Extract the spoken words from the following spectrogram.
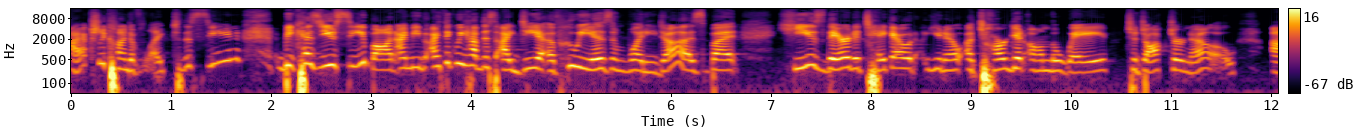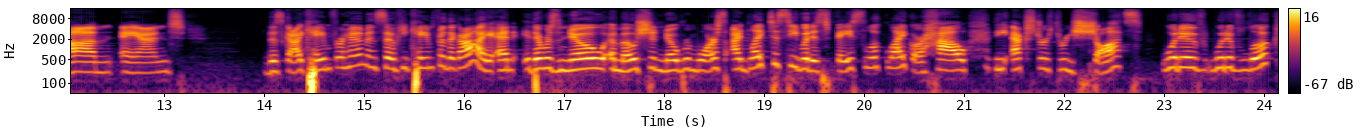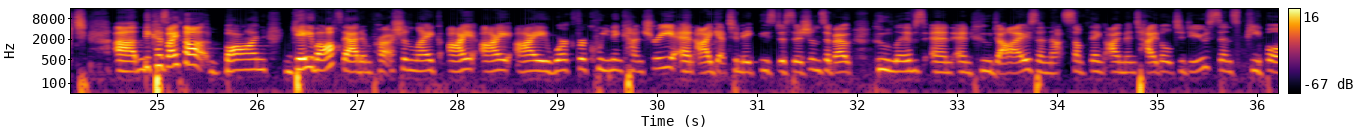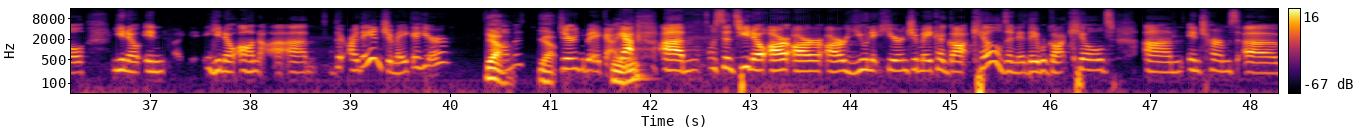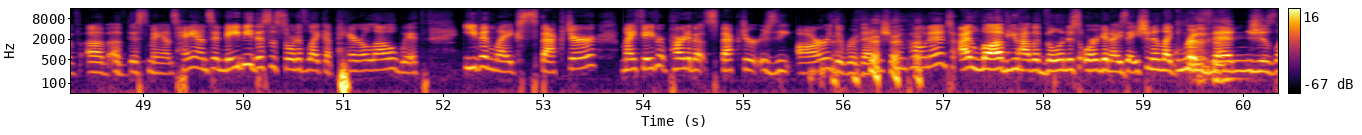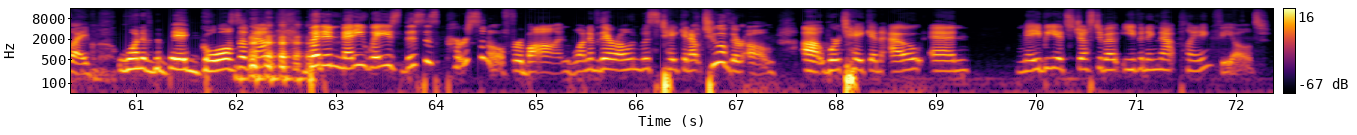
I actually kind of liked the scene because you see Bond. I mean, I think we have this idea of who he is and what he does, but he is there to take out, you know, a target on the way to Doctor No. Um, and this guy came for him and so he came for the guy and there was no emotion no remorse. I'd like to see what his face looked like or how the extra three shots would have would have looked um, because i thought bond gave off that impression like i i i work for queen and country and i get to make these decisions about who lives and and who dies and that's something i'm entitled to do since people you know in you know on uh, um, are they in jamaica here Yeah, Thomas? yeah. during Jamaica. Mhm. Yeah, um, since you know our, our our unit here in Jamaica got killed, and they were got killed um, in terms of, of of this man's hands, and maybe this is sort of like a parallel with even like Spectre. My favorite part about Spectre is the R, the revenge component. I love you have a villainous organization, and like revenge is like one of the big goals of them. but in many ways, this is personal for Bond. One of their own was taken out. Two of their own uh, were taken out, and maybe it's just about evening that playing field.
